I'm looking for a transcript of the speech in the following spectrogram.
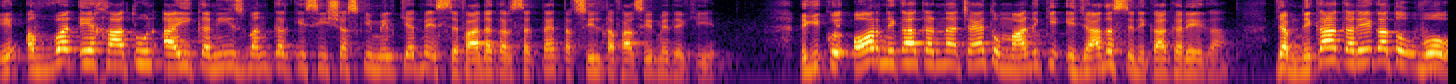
ये अव्वल एक खातून आई कनीज़ बनकर किसी शख्स की मिल्कियत में इस्तेफादा कर सकता है, तफसील तफासिर में देखिए। लेकिन कोई और निकाह करना चाहे तो मालिक की इजाज़त से निकाह करेगा। जब निकाह करेगा तो वो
